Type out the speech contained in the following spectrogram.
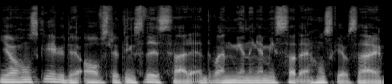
Ja, hon skrev ju det avslutningsvis här, det var en mening jag missade. Hon skrev så här,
